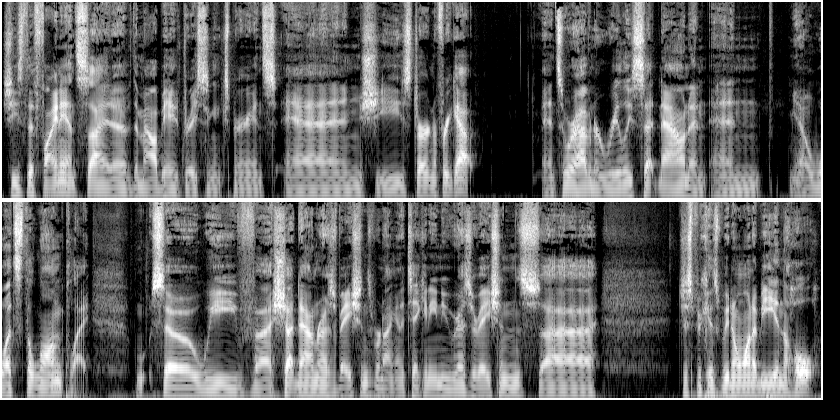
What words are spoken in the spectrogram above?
She's the finance side of the Malbehaved Racing Experience, and she's starting to freak out. And so we're having to really sit down and and you know what's the long play. So we've uh, shut down reservations. We're not going to take any new reservations uh, just because we don't want to be in the hole.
